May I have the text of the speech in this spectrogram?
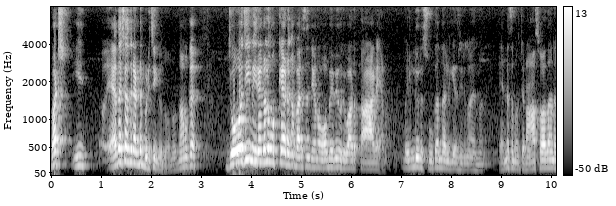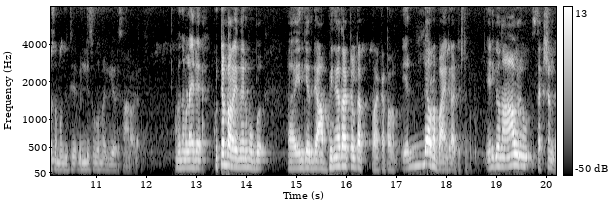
ബട്ട് ഈ ഏകദേശം അത് രണ്ടും പിടിച്ചിരിക്കും തോന്നുന്നു. നമുക്ക് ജോജിയും ഇരകളും ഒക്കെ ആയിട്ട് കമ്പാരിസൺ ചെയ്യണം. ഓ ബേബി ഒരുപാട് താഴെയാണ്. വലിയൊരു സുഖം നൽകിയ സിനിമ എന്ന് എന്നെ സംബന്ധിച്ചിടത്തോളം ആസ്വാദനെ സംബന്ധിച്ച് വലിയ സുഖം നൽകിയ ഒരു സാധനമല്ല. അപ്പം നമ്മളതിന്റെ കുറ്റം പറയുന്നതിന് മുമ്പ് എനിക്കതിന്റെ അഭിനേതാക്കളുടെ പ്രകടനം എല്ലാവരും ഭയങ്കരമായിട്ട് ഇഷ്ടപ്പെട്ടു. എനിക്കൊന്ന് ആ ഒരു സെക്ഷനിൽ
